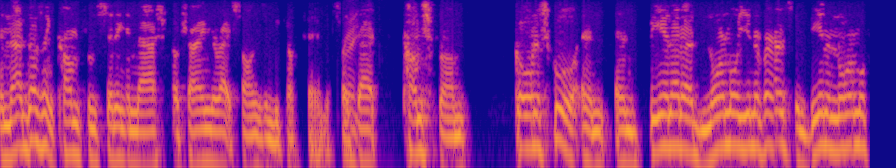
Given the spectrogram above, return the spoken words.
And that doesn't come from sitting in Nashville trying to write songs and become famous. Like right. that comes from going to school and, and being at a normal university, and being a normal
